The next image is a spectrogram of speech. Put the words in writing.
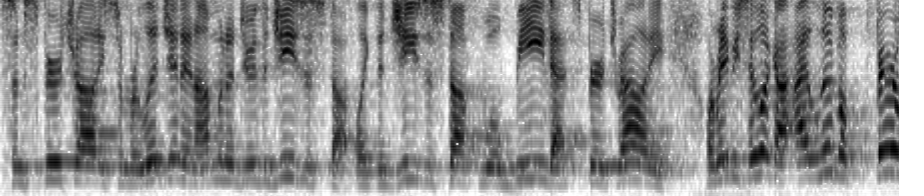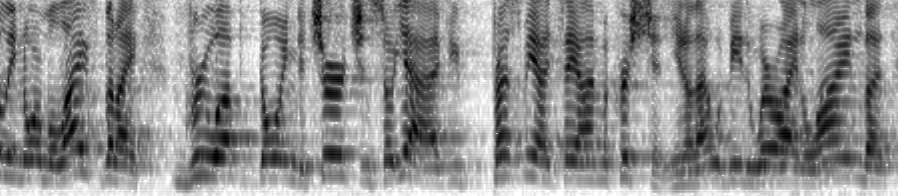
some spirituality, some religion, and I'm going to do the Jesus stuff. Like, the Jesus stuff will be that spirituality. Or maybe say, look, I, I live a fairly normal life, but I grew up going to church. And so, yeah, if you press me, I'd say I'm a Christian. You know, that would be where I'd align. But,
